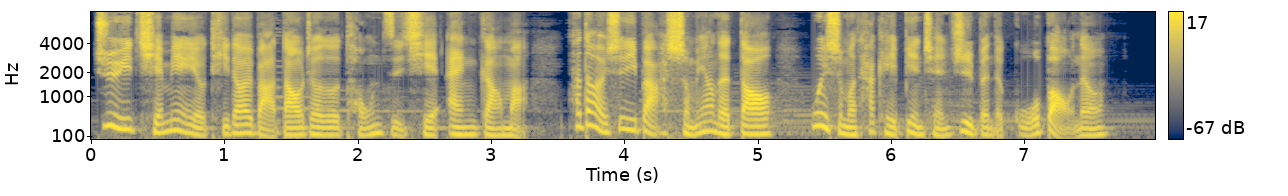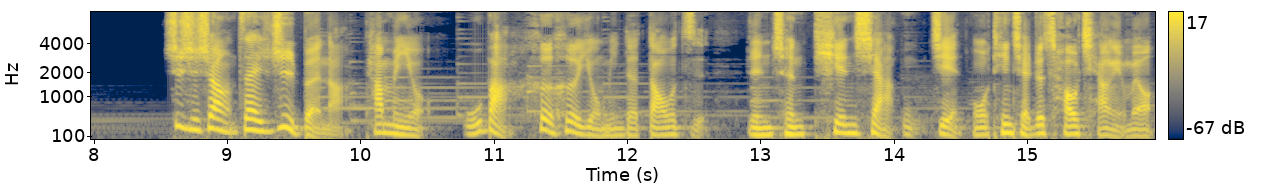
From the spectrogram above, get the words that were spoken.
至于前面有提到一把刀叫做童子切鞍钢嘛，它到底是一把什么样的刀？为什么它可以变成日本的国宝呢？事实上，在日本啊，他们有五把赫赫有名的刀子，人称天下五剑，我、哦、听起来就超强，有没有？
